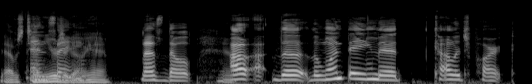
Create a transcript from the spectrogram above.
that was 10 years ago. Yeah. That's dope. Yeah. I, the the one thing that College Park,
